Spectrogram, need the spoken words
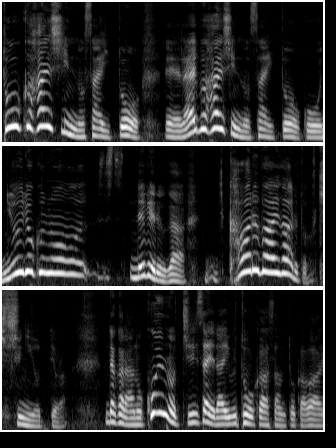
トーク配信の際と、えー、ライブ配信の際と、こう、入力のレベルが変わる場合があると、機種によっては。だからあの、声の小さいライブトーカーさんとかは、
